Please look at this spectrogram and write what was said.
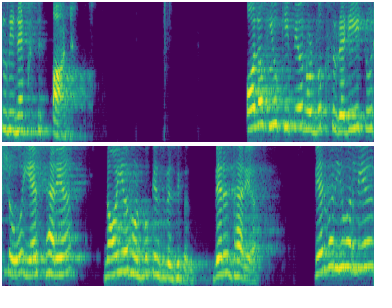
to the next part. All of you keep your notebooks ready to show. Yes, Dharya. Now your notebook is visible. Where is Dharya? Where were you earlier?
